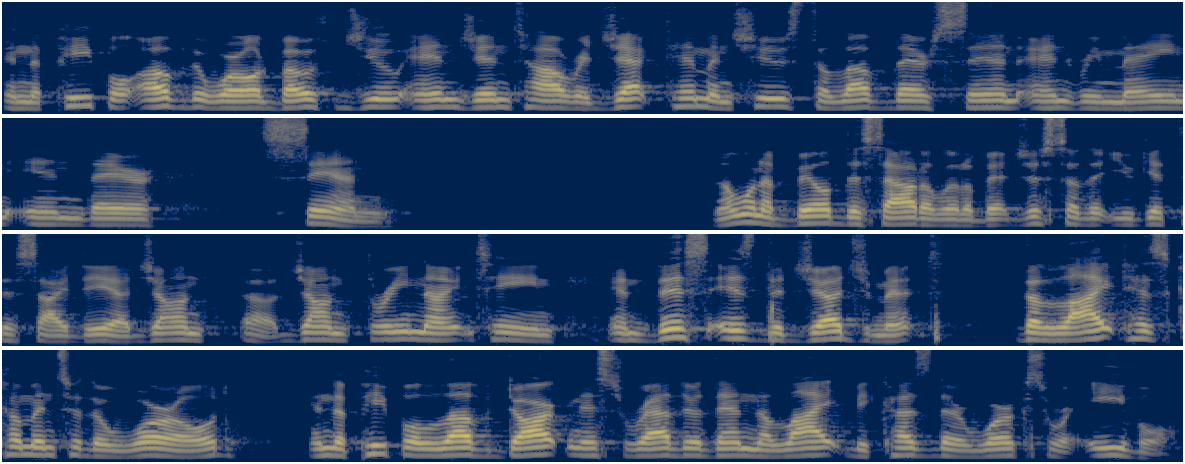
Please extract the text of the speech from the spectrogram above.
And the people of the world, both Jew and Gentile, reject him and choose to love their sin and remain in their sin. And I want to build this out a little bit just so that you get this idea. John, uh, John 3.19, and this is the judgment. The light has come into the world, and the people loved darkness rather than the light because their works were evil.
